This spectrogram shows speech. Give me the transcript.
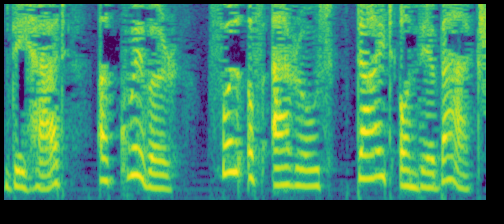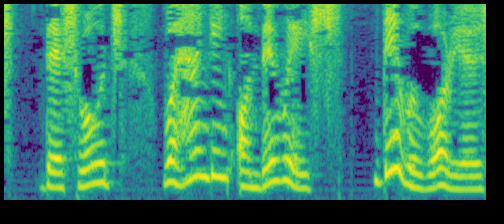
They had a quiver full of arrows tied on their backs. Their swords were hanging on their waists. They were warriors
